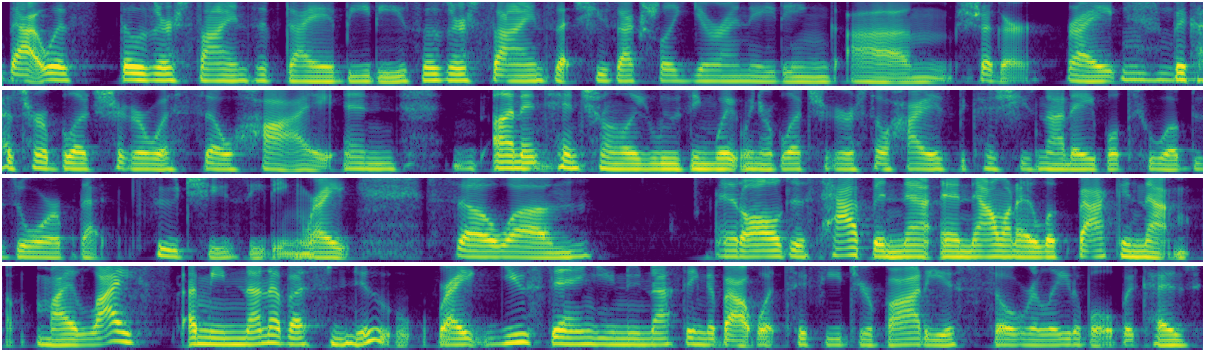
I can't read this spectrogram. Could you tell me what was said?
that was those are signs of diabetes. Those are signs that she's actually urinating um, sugar, right? Mm-hmm. Because her blood sugar was so high, and unintentionally losing weight when your blood sugar is so high is because she's not able to absorb that food she's eating, right? So, um, it all just happened. Now and now when i look back in that my life i mean none of us knew right? You saying you knew nothing about what to feed your body is so relatable because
